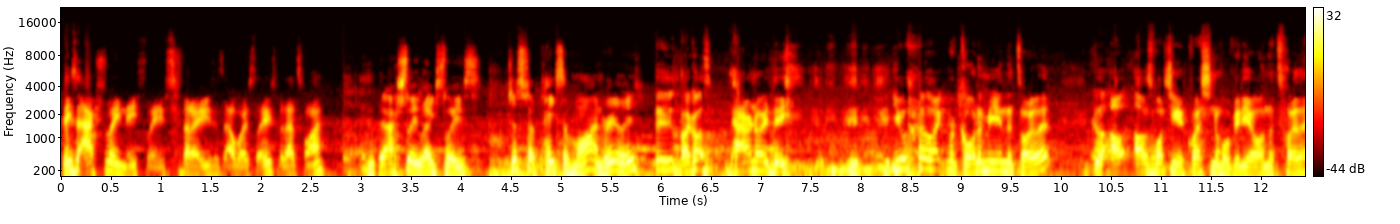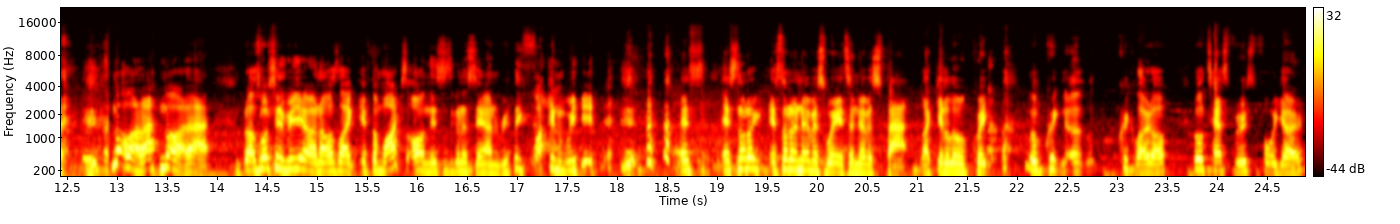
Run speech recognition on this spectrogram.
These are actually knee sleeves that I use as elbow sleeves, but that's fine. They're actually leg sleeves, just for peace of mind, really. I got paranoid that you were like recording me in the toilet. 'Cause I, I was watching a questionable video on the toilet. not like that, not like that. But I was watching a video and I was like, if the mic's on, this is gonna sound really fucking weird. it's it's not a it's not a nervous weird, it's a nervous fat. Like get a little quick little quick uh, quick load off, little test boost before we go. I'm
